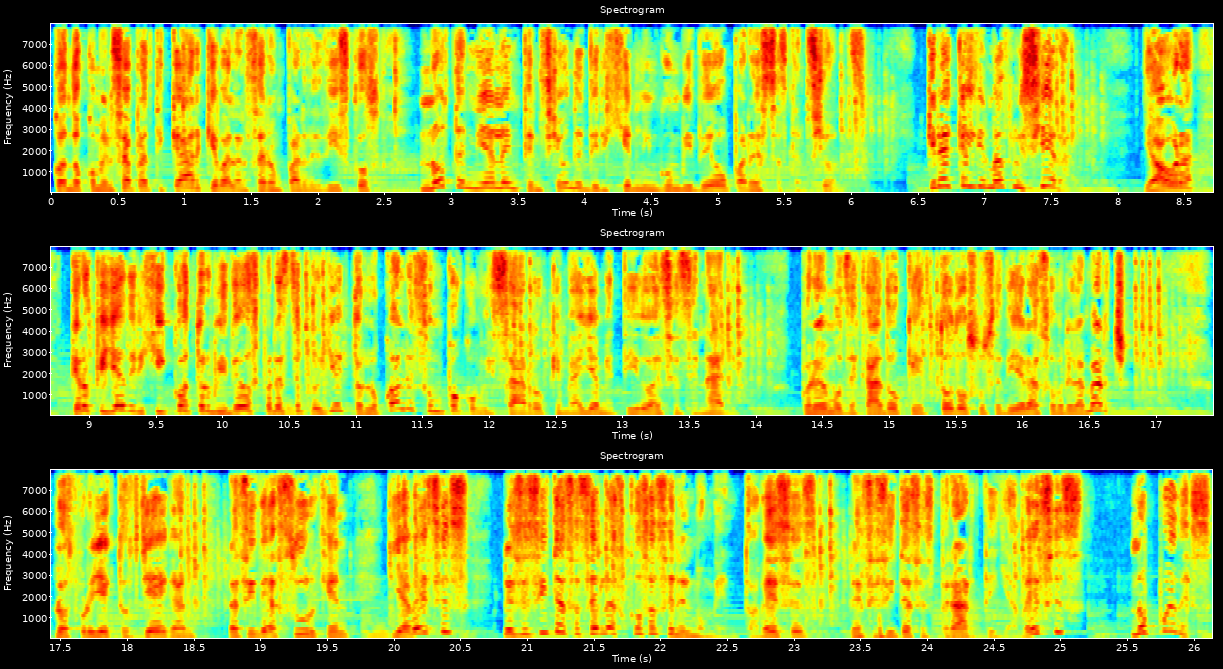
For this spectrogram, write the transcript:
Cuando comencé a platicar que iba a lanzar un par de discos, no tenía la intención de dirigir ningún video para estas canciones. Quería que alguien más lo hiciera, y ahora creo que ya dirigí cuatro videos para este proyecto, lo cual es un poco bizarro que me haya metido a ese escenario, pero hemos dejado que todo sucediera sobre la marcha. Los proyectos llegan, las ideas surgen y a veces necesitas hacer las cosas en el momento, a veces necesitas esperarte y a veces no puedes.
